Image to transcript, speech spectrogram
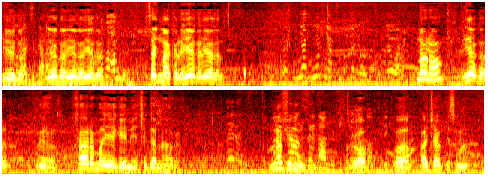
Yéegal yéegal yéegal yéegal. Sëñ Makale yéegal yéegal. Non non yéegal. Xaaral ma yéegee nii ci gannaaw rek. Na fi mu waaw waaw acca bismillah.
